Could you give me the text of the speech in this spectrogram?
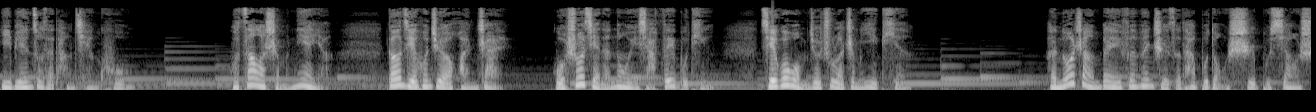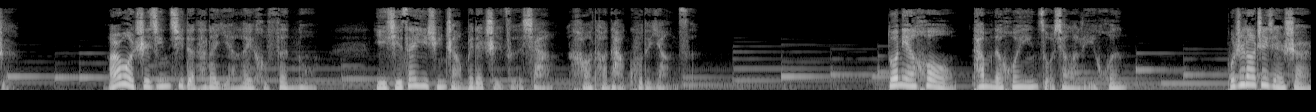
一边坐在堂前哭。我造了什么孽呀？刚结婚就要还债，我说简单弄一下，非不听，结果我们就住了这么一天。很多长辈纷纷指责他不懂事、不孝顺，而我至今记得他的眼泪和愤怒，以及在一群长辈的指责下嚎啕大哭的样子。多年后，他们的婚姻走向了离婚。不知道这件事儿，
